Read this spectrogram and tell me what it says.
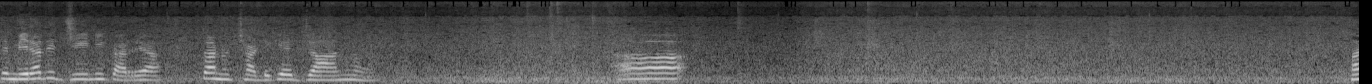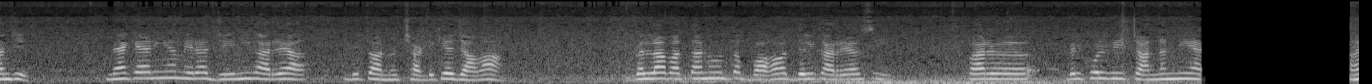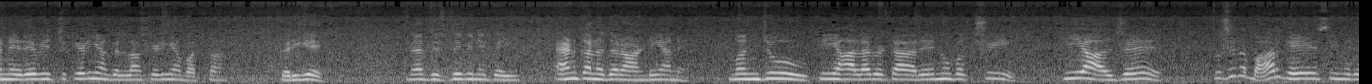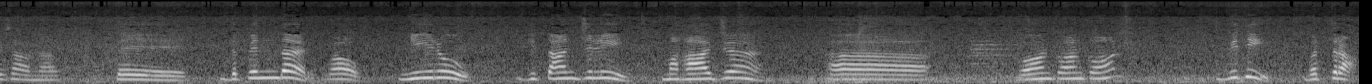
ਤੇ ਮੇਰਾ ਤੇ ਜੀ ਨਹੀਂ ਕਰ ਰਿਹਾ ਤੁਹਾਨੂੰ ਛੱਡ ਕੇ ਜਾਣ ਨੂੰ। ਆ ਹਾਂਜੀ। ਮੈਂ ਕਹਿ ਰਹੀ ਹਾਂ, ਮੇਰਾ ਜੀ ਨਹੀਂ ਕਰ ਰਿਹਾ ਵੀ ਤੁਹਾਨੂੰ ਛੱਡ ਕੇ ਜਾਵਾਂ। ਗੱਲਾਂ ਬਾਤਾਂ ਨੂੰ ਤਾਂ ਬਹੁਤ ਦਿਲ ਕਰ ਰਿਹਾ ਸੀ। ਪਰ ਬਿਲਕੁਲ ਵੀ ਚਾਨਣ ਨਹੀਂ ਹੈ। ਹਨੇਰੇ ਵਿੱਚ ਕਿਹੜੀਆਂ ਗੱਲਾਂ, ਕਿਹੜੀਆਂ ਬਾਤਾਂ ਕਰੀਏ? ਮੈਂ ਦਿਸਦੀ ਵੀ ਨਹੀਂ ਪਈ। ਐਨਕਾਂ ਨਜ਼ਰ ਆਣ ਡੀਆਂ ਨੇ। ਮੰਜੂ, ਕੀ ਹਾਲ ਹੈ ਬੇਟਾ? ਰੇਨੂ ਬਖਸ਼ੀ, ਕੀ ਹਾਲ ਜੇ? ਤੁਸੀਂ ਤਾਂ ਬਾਹਰ ਗਏ ਸੀ ਮੇਰੇ ਹਿਸਾਬ ਨਾਲ। ਤੇ ਦਪਿੰਦਰ, ਵਾਓ, ਨੀਰੂ, ਗੀਤਾਂਜਲੀ, ਮਹਾਜਨ ਆ ਕੌਣ ਕੌਣ ਕੌਣ? ਵਿਧੀ ਬੱਤਰਾ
